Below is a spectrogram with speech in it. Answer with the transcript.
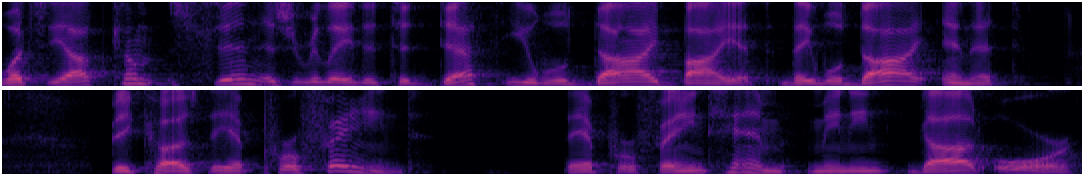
What's the outcome? Sin is related to death. You will die by it. They will die in it because they have profaned. They have profaned Him, meaning God, or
